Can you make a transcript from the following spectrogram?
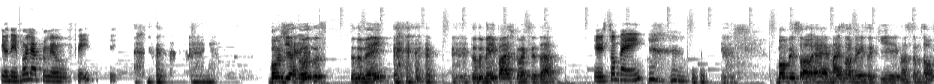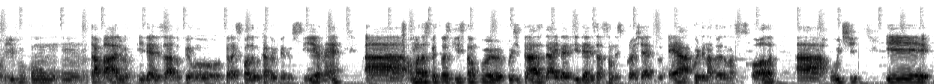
Eu nem vou olhar pro meu Face. Porque... Bom dia a todos, tudo bem? tudo bem, Paty? Como é que você tá? Eu estou bem. Bom, pessoal, é, mais uma vez aqui nós estamos ao vivo com um trabalho idealizado pelo, pela Escola Educador Pedro Cia, né? A, uma das pessoas que estão por, por detrás da idealização desse projeto é a coordenadora da nossa escola, a Ruth. E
